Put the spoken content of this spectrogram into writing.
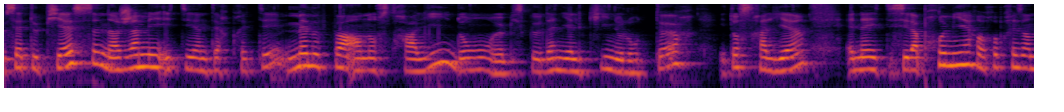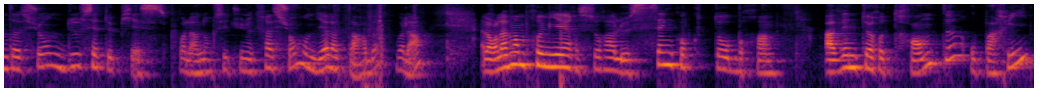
cette pièce n'a jamais été interprétée, même pas en Australie, euh, puisque Daniel Keane, l'auteur, est australien. C'est la première représentation de cette pièce. Voilà, donc c'est une création mondiale à Tarbes. Voilà. Alors l'avant-première sera le 5 octobre à 20h30 au Paris.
